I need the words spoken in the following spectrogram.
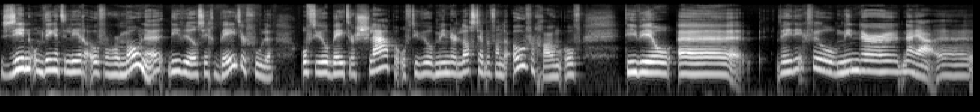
zin om dingen te leren over hormonen, die wil zich beter voelen. Of die wil beter slapen. Of die wil minder last hebben van de overgang. Of die wil, uh, weet ik veel, minder, nou ja, uh,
